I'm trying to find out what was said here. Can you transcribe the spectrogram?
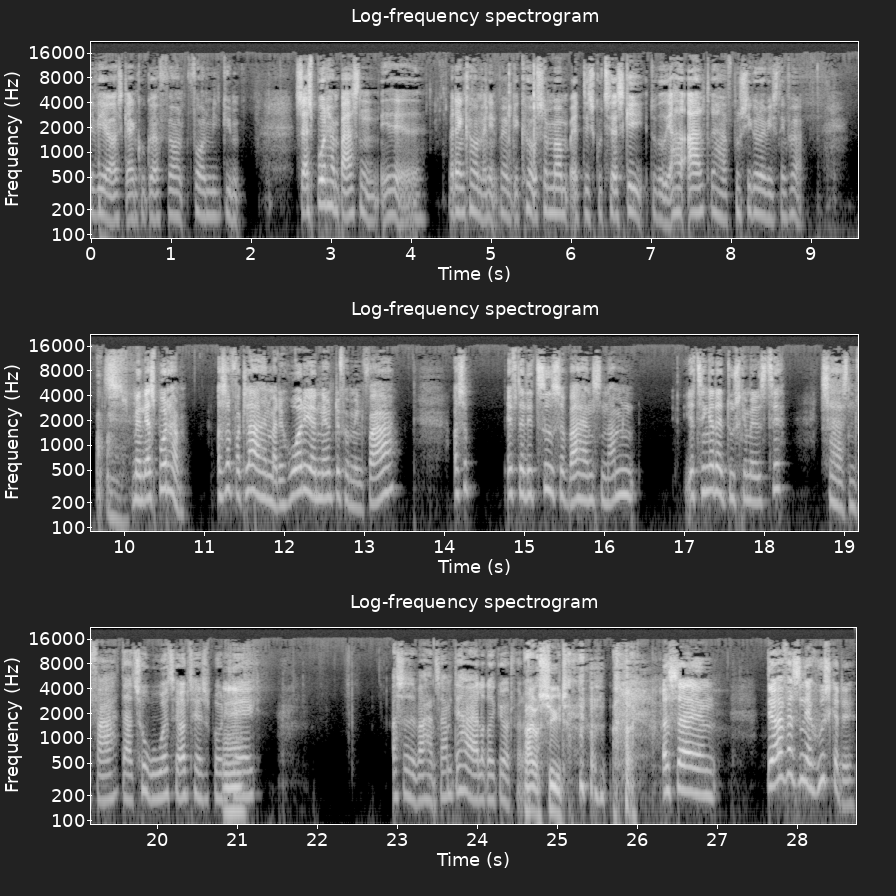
Det vil jeg også gerne kunne gøre foran, foran mit gym. Så jeg spurgte ham bare sådan, øh, hvordan kommer man ind på MGK, som om, at det skulle til at ske. Du ved, jeg havde aldrig haft musikundervisning før. Men jeg spurgte ham, og så forklarede han mig det hurtigt. Jeg nævnte det for min far. Og så efter lidt tid, så var han sådan, "Nå, men jeg tænker da, at du skal meldes til. Så er jeg sådan, far, der er to uger til optagelsesprøve, det Mm. kan jeg ikke. Og så var han sammen, det har jeg allerede gjort for dig. Nej, hvor sygt. Og så, øhm, det var i hvert fald sådan, jeg husker det.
